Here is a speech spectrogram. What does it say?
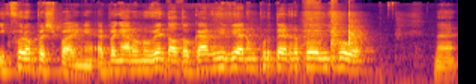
e que foram para a Espanha, apanharam 90 autocarros e vieram por terra para Lisboa. Não é?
